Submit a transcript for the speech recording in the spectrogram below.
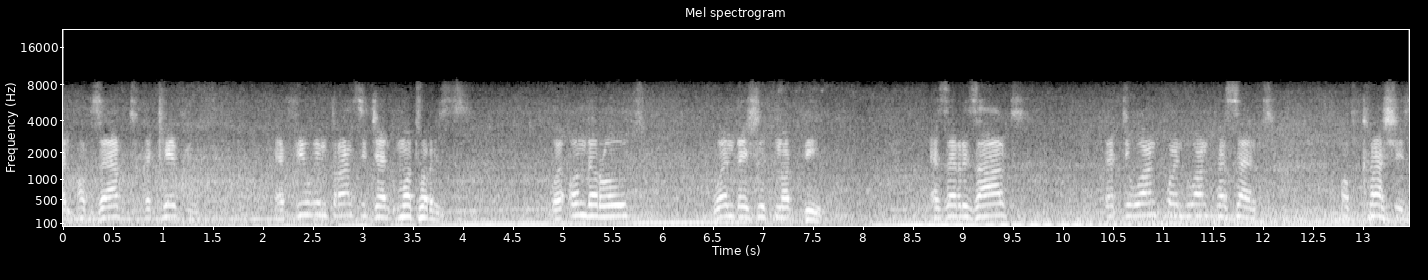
and observed the curfew, a few intransigent motorists were on the road when they should not be. As a result, 31.1% of crashes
